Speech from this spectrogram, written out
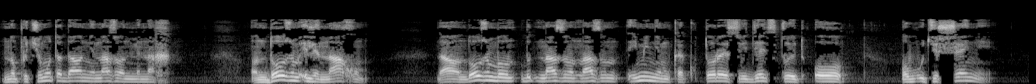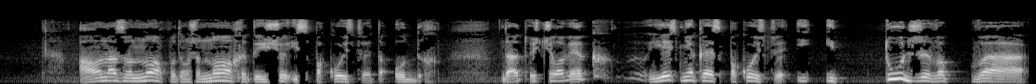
Но почему тогда он не назван Минах? он должен, или Нахум, да, он должен был быть назван, назван именем, которое свидетельствует о, об утешении. А он назван Ноах, потому что Ноах это еще и спокойствие, это отдых. Да, то есть человек, есть некое спокойствие. И, и тут же в, в,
